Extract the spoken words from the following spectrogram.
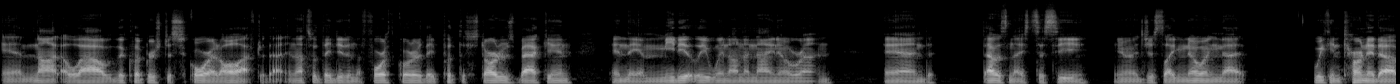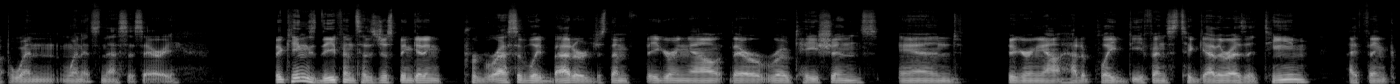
and not allow the Clippers to score at all after that. And that's what they did in the fourth quarter. They put the starters back in and they immediately went on a 9 0 run. And that was nice to see, you know, just like knowing that we can turn it up when when it's necessary. The Kings defense has just been getting progressively better, just them figuring out their rotations and figuring out how to play defense together as a team. I think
